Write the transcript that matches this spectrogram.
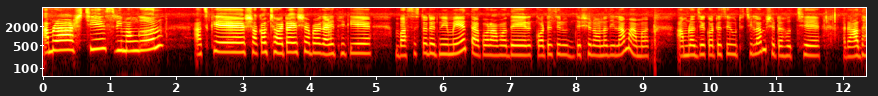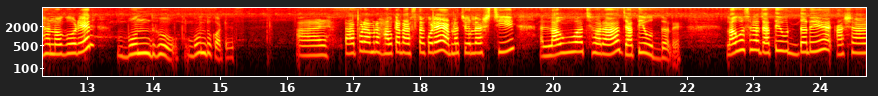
আমরা আসছি শ্রীমঙ্গল। আজকে সকাল ছয়টায় এসে আমরা গাড়ি থেকে বাস স্ট্যান্ডে নেমে তারপর আমাদের কটেজের উদ্দেশ্যে রওনা দিলাম। আমার আমরা যে কটেজে উঠেছিলাম সেটা হচ্ছে রাধানগরের বন্ধু বন্ধু কটেজ। আর তারপরে আমরা হালকা নাস্তা করে আমরা চলে আসছি লাউয়াছড়া জাতীয় উদ্যানে। লাউয়াছড়া জাতীয় উদ্যানে আসার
